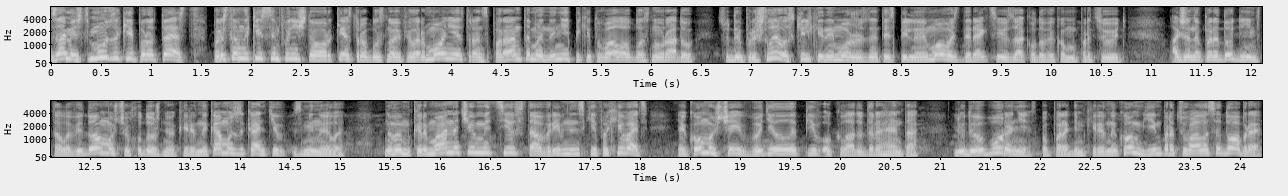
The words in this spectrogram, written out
Замість музики протест. Представники симфонічного оркестру обласної філармонії з транспарантами нині пікетували обласну раду. Сюди прийшли, оскільки не можуть знайти спільної мови з дирекцією закладу, в якому працюють. Адже напередодні їм стало відомо, що художнього керівника музикантів змінили. Новим керманичем митців став рівненський фахівець, якому ще й виділили пів окладу диригента. Люди обурені з попереднім керівником їм працювалося добре.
